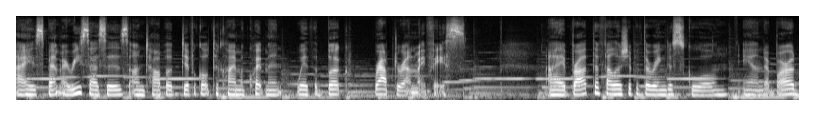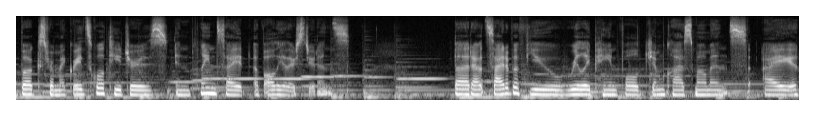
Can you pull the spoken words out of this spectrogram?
I spent my recesses on top of difficult to climb equipment with a book wrapped around my face. I brought the Fellowship of the Ring to school, and I borrowed books from my grade school teachers in plain sight of all the other students. But outside of a few really painful gym class moments, I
